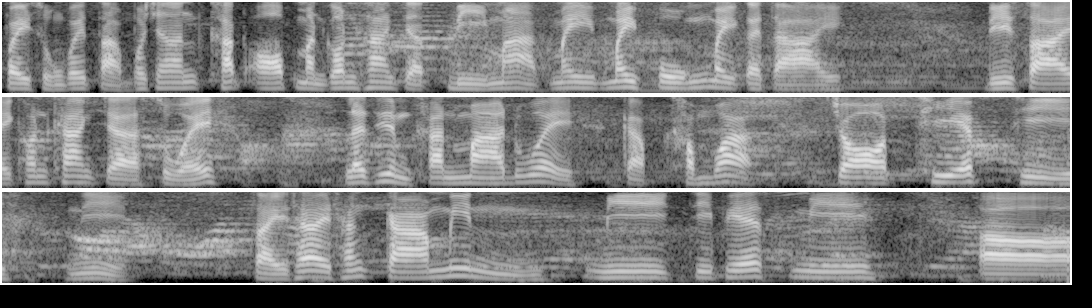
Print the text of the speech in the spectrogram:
ไฟสูงไฟต่ำเพราะฉะนั้นคัตออฟมันค่อนข้างจะดีมากไม่ไม่ฟุ้งไม่กระจาย ดีไซน์ค่อนข้างจะสวย และที่สำคัญมาด้วยกับคำว่าจอ TFT นี่ใส่ได้ทั้ง Garmin มี GPS มีเอ่อ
